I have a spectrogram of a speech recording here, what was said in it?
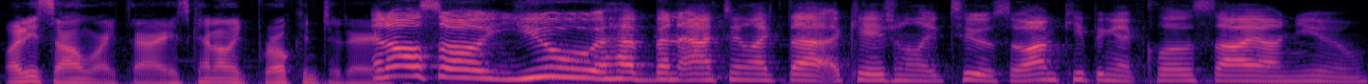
Why do you sound like that? He's kind of like broken today. And also, you have been acting like that occasionally too, so I'm keeping a close eye on you.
